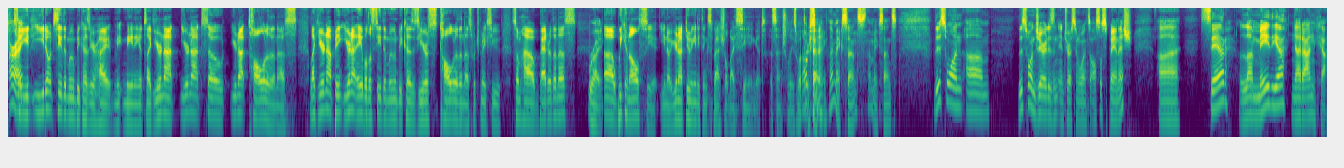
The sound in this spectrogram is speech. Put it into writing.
All right. So you you don't see the moon because of your height, me- meaning it's like you're not you're not so you're not taller than us. Like you're not being you're not able to see the moon because you're s- taller than us, which makes you somehow better than us. right. Uh, we can all see it. You know, you're not doing anything special by seeing it. Essentially, is what they're okay, saying. that makes sense. That makes sense. This one, um, this one, Jared, is an interesting one. It's also Spanish. Uh, ser la media naranja.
